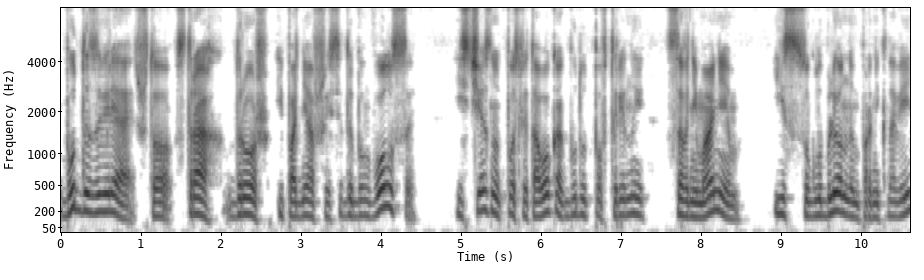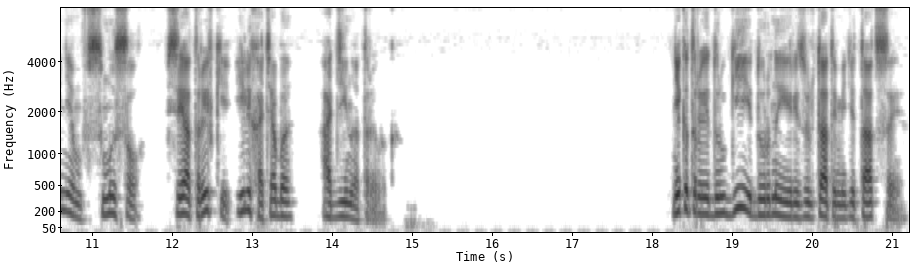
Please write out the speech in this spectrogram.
Будда заверяет, что страх, дрожь и поднявшиеся дыбом волосы исчезнут после того, как будут повторены со вниманием и с углубленным проникновением в смысл все отрывки или хотя бы один отрывок. Некоторые другие дурные результаты медитации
